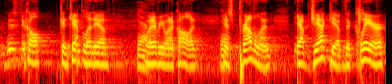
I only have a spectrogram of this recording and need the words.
the mystical, contemplative, Yeah. whatever you want to call it, Yeah. is prevalent. The objective, the clear,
